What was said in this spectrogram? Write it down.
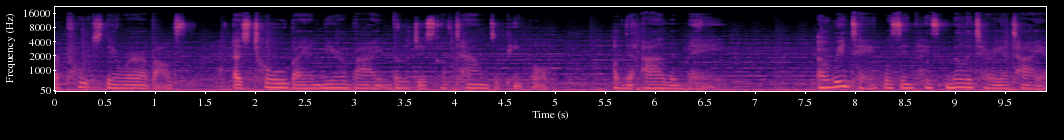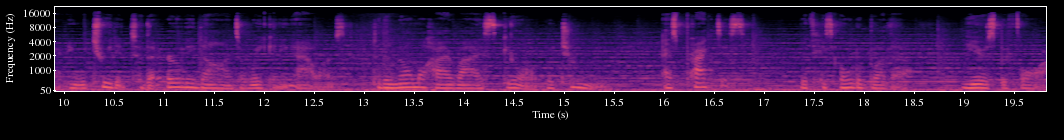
approached their whereabouts, as told by a nearby villages of towns of people of the island bay. Arente was in his military attire and retreated to the early dawn's awakening hours to the normal high-rise skill routine as practiced with his older brother years before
